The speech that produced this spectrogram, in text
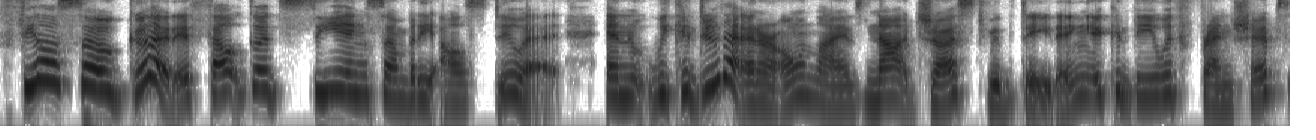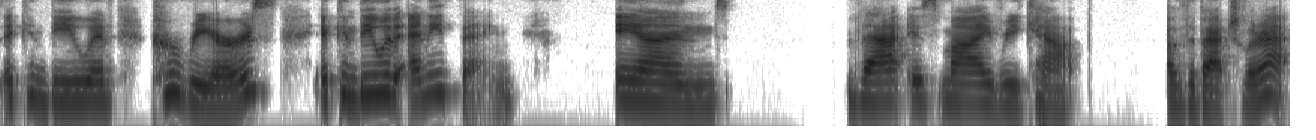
feels so good. It felt good seeing somebody else do it. And we can do that in our own lives, not just with dating. It can be with friendships, it can be with careers, it can be with anything. And that is my recap of The Bachelorette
